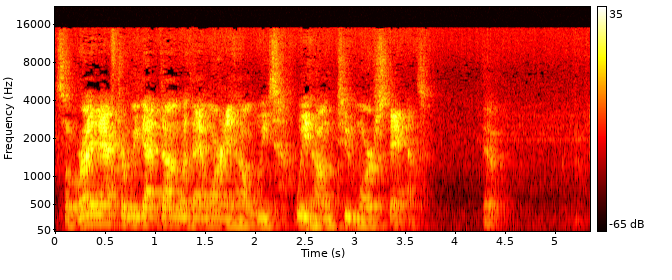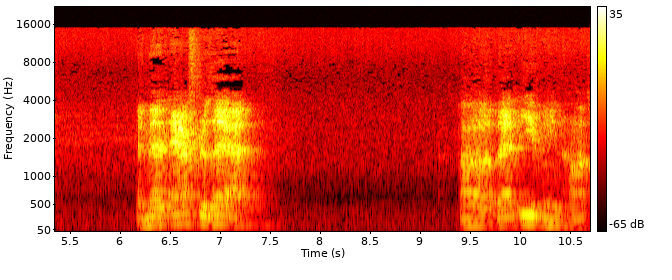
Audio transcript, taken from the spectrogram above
So right after we got done with that morning hunt, we we hung two more stands, Yep. and then after that, uh, that evening hunt,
